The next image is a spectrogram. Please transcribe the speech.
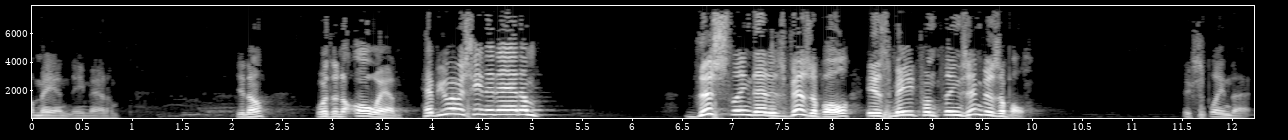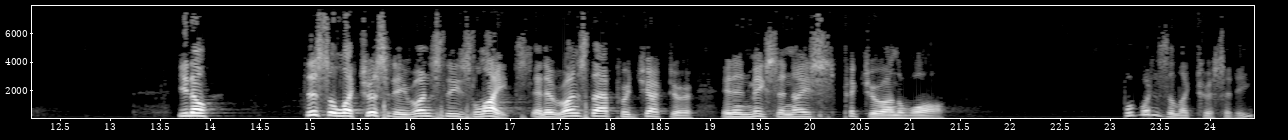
a, man named Adam. You know, with an OM. Have you ever seen an atom? This thing that is visible is made from things invisible. Explain that. You know, this electricity runs these lights and it runs that projector and it makes a nice picture on the wall. But what is electricity?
